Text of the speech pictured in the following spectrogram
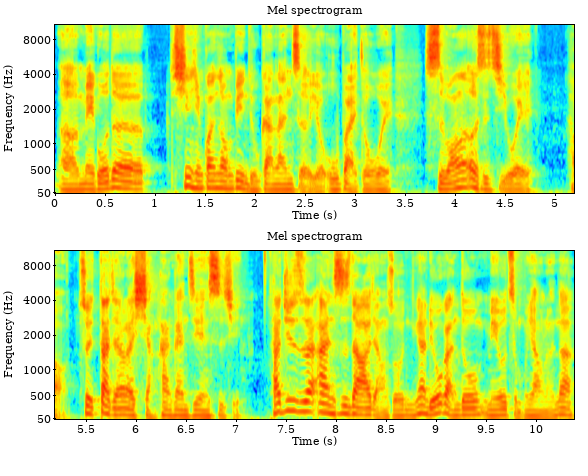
呃，美国的新型冠状病毒感染者有五百多位，死亡了二十几位。好，所以大家来想看看这件事情，他就是在暗示大家讲说，你看流感都没有怎么样了，那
